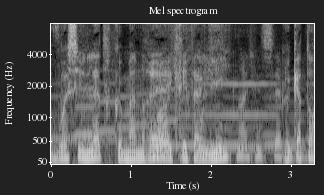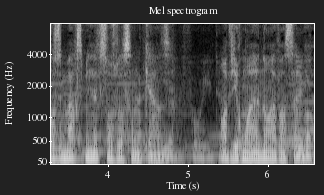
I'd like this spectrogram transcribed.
Voici une lettre que Man Ray a écrite à Lee le 14 mars 1975, environ un an avant sa mort.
